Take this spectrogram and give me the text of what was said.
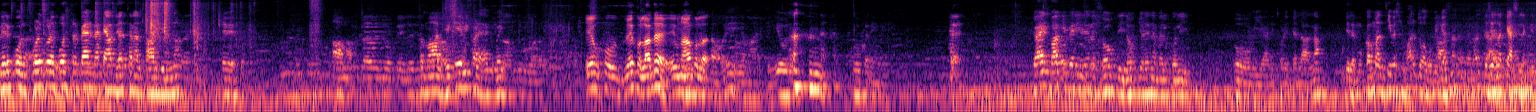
मेरे को थोड़े थोड़े पोस्टर पहन मैं आप हथ नाल फाड़ गिनो ना ये देखो कमाल है के भी खड़ा है भाई ये को देखो, लाद है ये उन्हां को लाद वो करेंगे। गाइस बाकी मेरी ने शॉप दी लोग जड़े ने बिल्कुल ही वो हो थोड़ी के लाल ना। ये मुकम्मल थी, वैसे वाल तो आगो भी कैसा? तो जैसा कैसे लगती है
